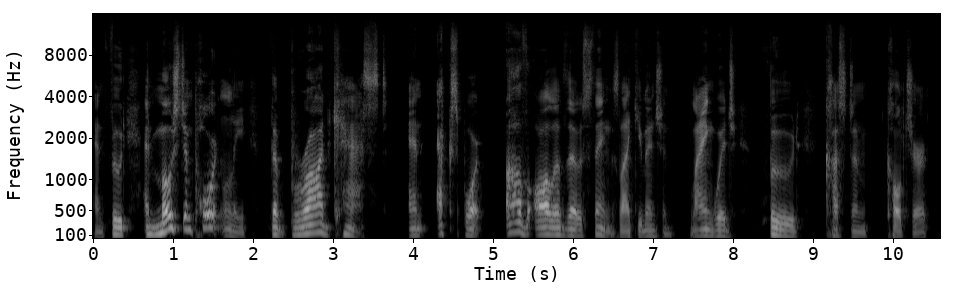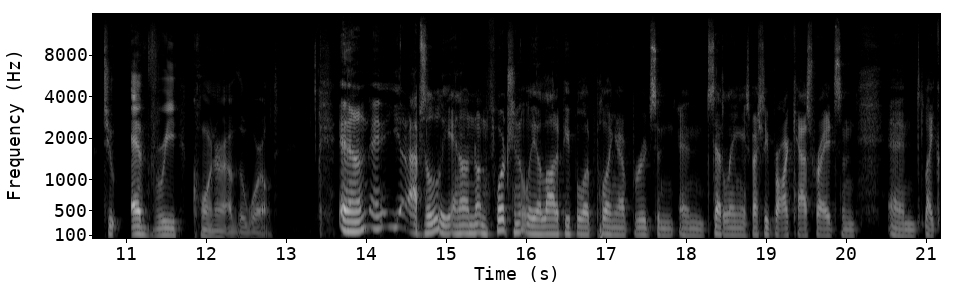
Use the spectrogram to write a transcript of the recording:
and food. And most importantly, the broadcast and export of all of those things, like you mentioned language, food, custom, culture to every corner of the world. And, and yeah, absolutely, and un- unfortunately, a lot of people are pulling up roots and, and settling, especially broadcast rights and and like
